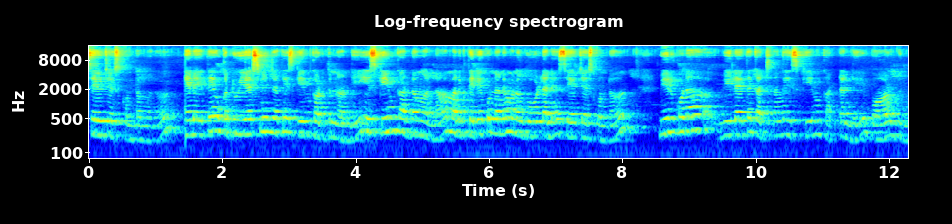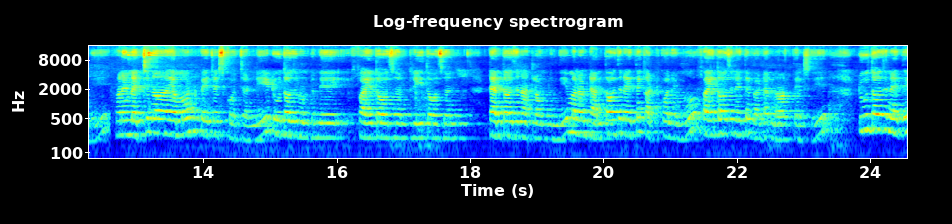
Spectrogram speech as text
సేవ్ చేసుకుంటాం మనం నేనైతే ఒక టూ ఇయర్స్ నుంచి అయితే ఈ స్కీమ్ కడుతున్నాను అండి ఈ స్కీమ్ కట్టడం వల్ల మనకు తెలియకుండానే మనం గోల్డ్ అనేది సేవ్ చేసుకుంటాం. మీరు కూడా వీలైతే ఖచ్చితంగా ఈ స్కీమ్ కట్టండి బాగుంటుంది. మనకు నచ్చిన అమౌంట్ పే చేసుకోవచ్చండి. టూ థౌజండ్ ఉంటుంది five thousand three thousand ten thousand అట్లా ఉంటుంది. మనం టెన్ థౌజండ్ అయితే కట్టుకోలేము. ఫైవ్ థౌజండ్ అయితే బెటర్ నాకు తెలిసి. టూ థౌజండ్ అయితే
